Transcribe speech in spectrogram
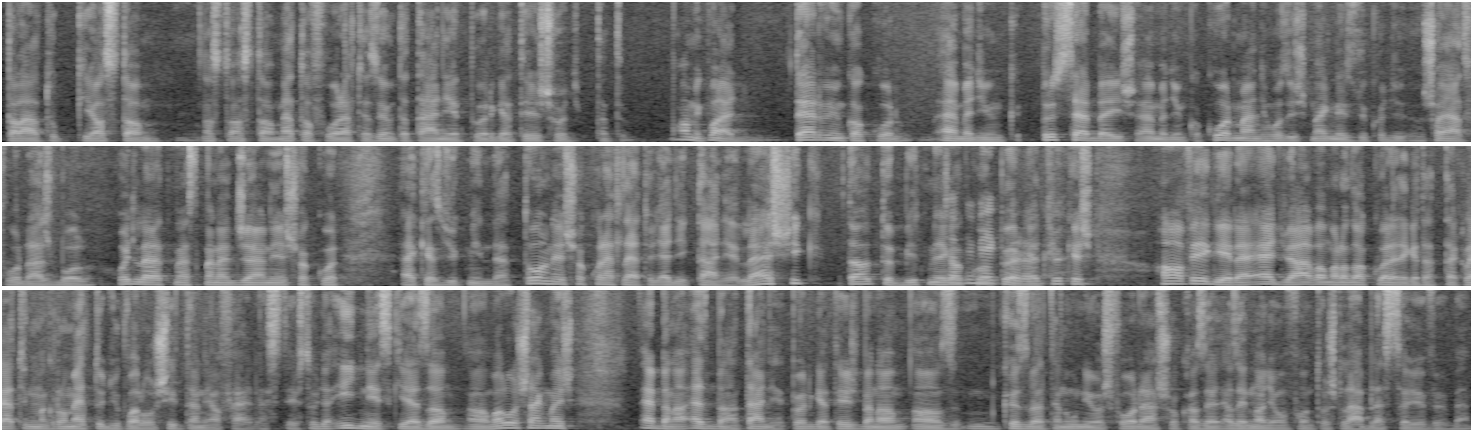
találtuk ki azt a, azt, azt a metaforát, hogy az mint a tányérpörgetés, hogy tehát, amik van egy tervünk, akkor elmegyünk Brüsszelbe is, elmegyünk a kormányhoz is, megnézzük, hogy a saját forrásból hogy lehetne ezt menedzselni, és akkor elkezdjük mindent tolni, és akkor hát lehet, hogy egyik tányér leesik, de a többit még Többi akkor még pörgetjük, pörög. és ha a végére egy állva marad, akkor elégedettek lehetünk, meg meg tudjuk valósítani a fejlesztést. Ugye így néz ki ez a, a valóságban, és ebben a, ebben a tányérpörgetésben az közvetlen uniós források az egy, az egy nagyon fontos láb lesz a jövőben.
